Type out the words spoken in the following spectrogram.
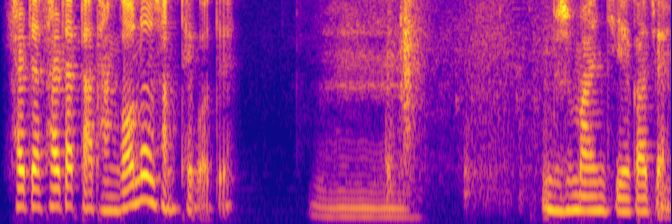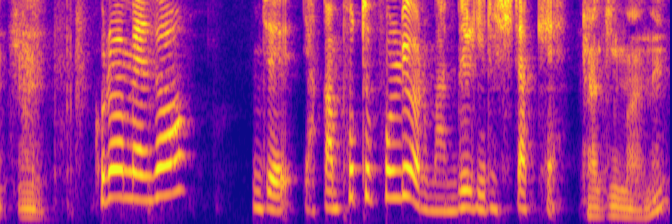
살짝 살짝 다 담가놓은 상태거든. 음. 무슨 말인지 이해가죠? 음. 그러면서 이제 약간 포트폴리오를 만들기를 시작해. 자기만의?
